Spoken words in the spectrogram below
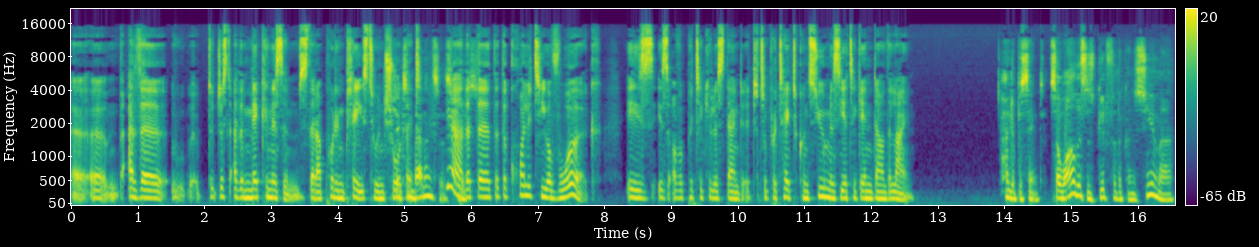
um, other just other mechanisms that are put in place to ensure Checks that balances, yeah yes. that the that the quality of work is is of a particular standard to protect consumers yet again down the line. Hundred percent. So while this is good for the consumer,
